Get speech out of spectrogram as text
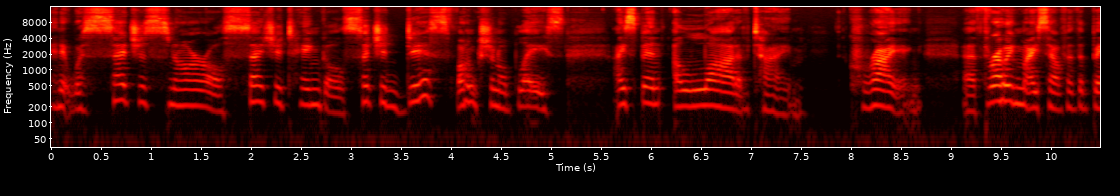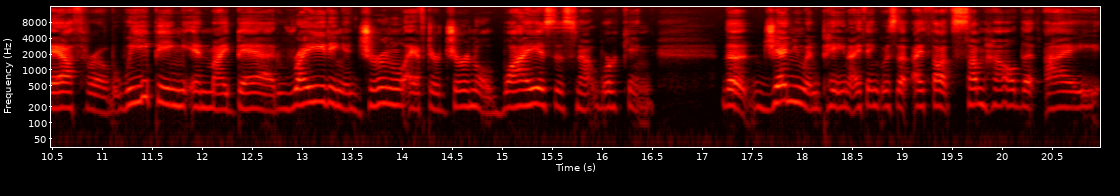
and it was such a snarl, such a tangle, such a dysfunctional place. I spent a lot of time crying, uh, throwing myself at the bathrobe, weeping in my bed, writing in journal after journal. Why is this not working? the genuine pain i think was that i thought somehow that i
